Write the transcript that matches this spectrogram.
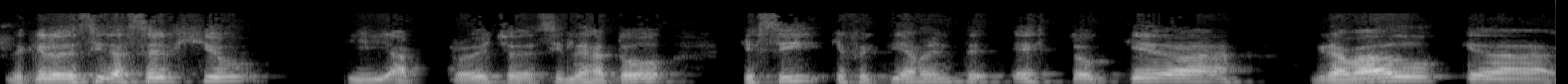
le quiero decir a Sergio y aprovecho de decirles a todos que sí, que efectivamente esto queda grabado, queda,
